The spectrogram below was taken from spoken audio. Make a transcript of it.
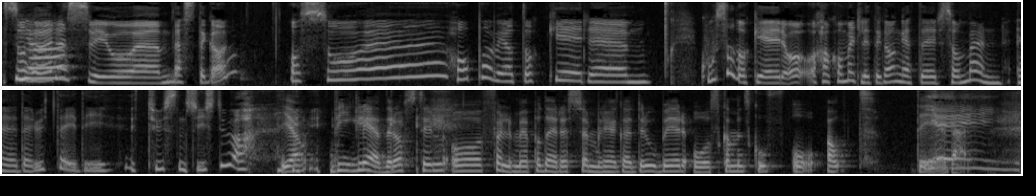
Så Ja. høres vi jo eh, neste gang. Og så eh, håper vi at dere eh, koser dere og, og har kommet litt i gang etter sommeren eh, der ute i de tusen systuer. Ja, vi gleder oss til å følge med på deres sømmelige garderober og Skammens skuff og alt det der.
